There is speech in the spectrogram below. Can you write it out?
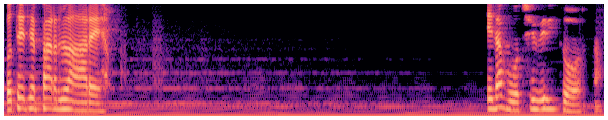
Potete parlare. E la voce vi ritorna.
